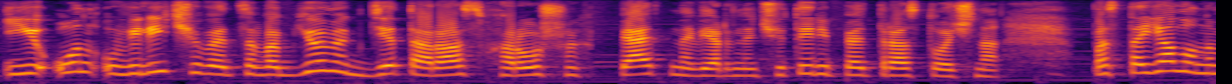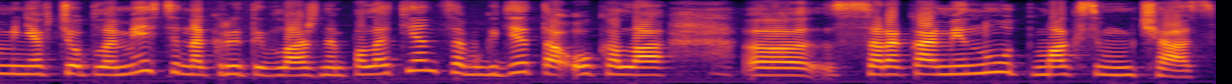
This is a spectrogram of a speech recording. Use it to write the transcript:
И он увеличивается в объеме где-то раз в хороших 5, наверное, 4-5 раз точно. Постоял он у меня в теплом месте, накрытый влажным полотенцем, где-то около э, 40 минут, максимум час.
